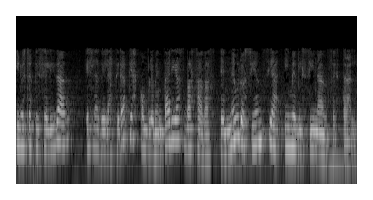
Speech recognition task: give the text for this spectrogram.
y nuestra especialidad es la de las terapias complementarias basadas en neurociencia y medicina ancestral.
